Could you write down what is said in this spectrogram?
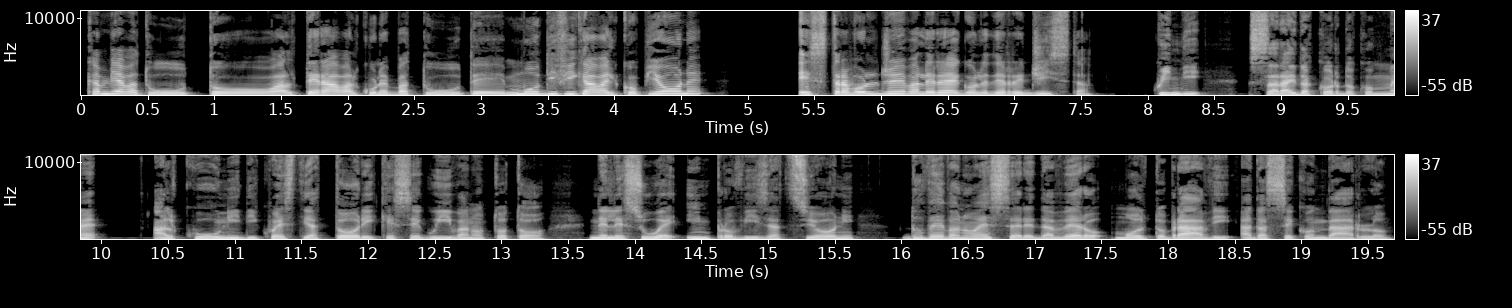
Cambiava tutto, alterava alcune battute, modificava il copione e stravolgeva le regole del regista. Quindi sarai d'accordo con me? Alcuni di questi attori che seguivano Totò nelle sue improvvisazioni dovevano essere davvero molto bravi ad assecondarlo.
